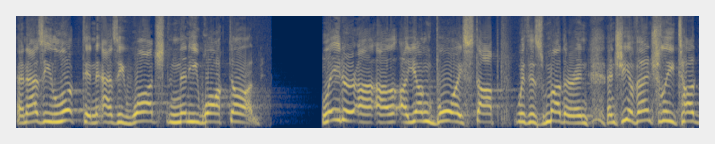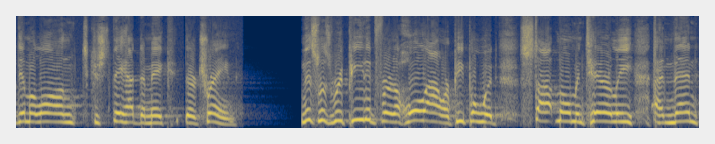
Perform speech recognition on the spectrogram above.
and as he looked and as he watched, and then he walked on. Later, a, a, a young boy stopped with his mother, and, and she eventually tugged him along because they had to make their train. This was repeated for a whole hour. People would stop momentarily and then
